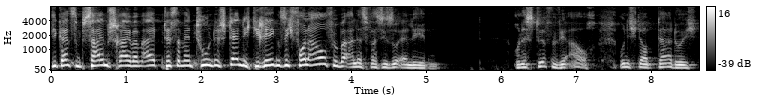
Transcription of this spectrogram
Die ganzen Psalmschreiber im Alten Testament tun das ständig. Die regen sich voll auf über alles, was sie so erleben. Und das dürfen wir auch. Und ich glaube, dadurch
